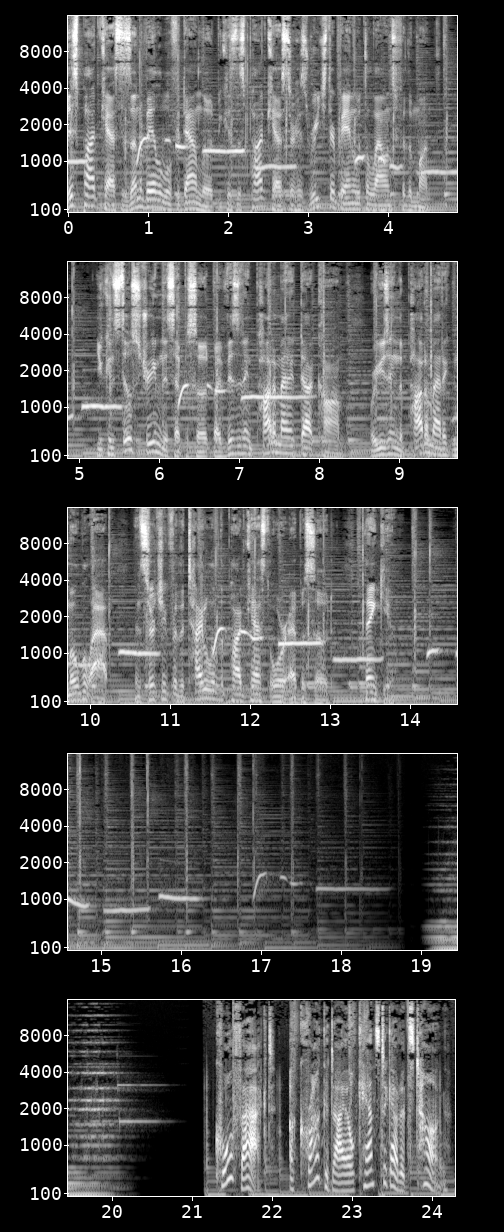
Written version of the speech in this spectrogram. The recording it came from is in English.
This podcast is unavailable for download because this podcaster has reached their bandwidth allowance for the month. You can still stream this episode by visiting Podomatic.com or using the Podomatic mobile app and searching for the title of the podcast or episode. Thank you. Cool fact a crocodile can't stick out its tongue.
